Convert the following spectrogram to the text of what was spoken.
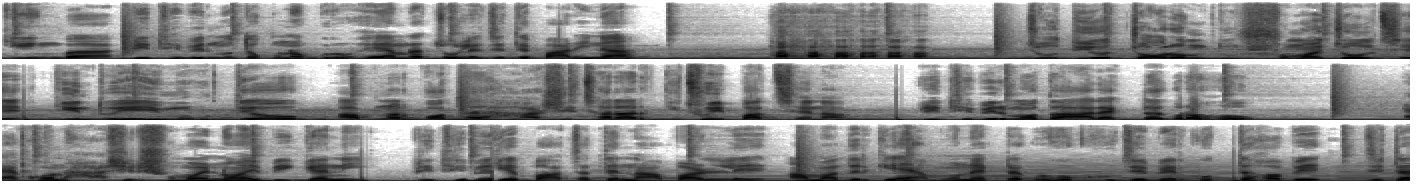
কিংবা পৃথিবীর মতো কোনো গ্রহে আমরা চলে যেতে পারি না? যদিও চরম দুঃসময় চলছে কিন্তু এই মুহূর্তেও আপনার কথায় হাসি ছাড়া আর কিছুই পাচ্ছে না। পৃথিবীর মতো আর একটা গ্রহ। এখন হাসির সময় নয় বিজ্ঞানী। পৃথিবীকে বাঁচাতে না পারলে আমাদেরকে এমন একটা গ্রহ খুঁজে বের করতে হবে যেটা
